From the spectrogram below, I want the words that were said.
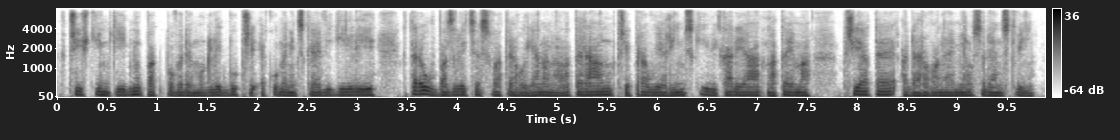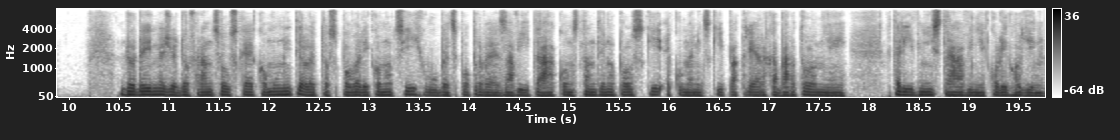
V příštím týdnu pak povede modlitbu při ekumenické vigílii, kterou v bazilice svatého Jana na Lateránu připravuje římský vikariát na téma přijaté a darované milosedenství. Dodejme, že do francouzské komunity letos po velikonocích vůbec poprvé zavítá konstantinopolský ekumenický patriarcha Bartoloměj, který v ní stráví několik hodin.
